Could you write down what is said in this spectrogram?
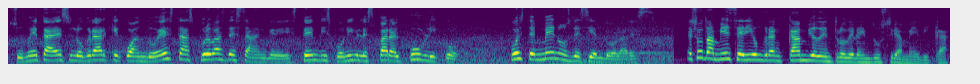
Su meta es lograr que cuando estas pruebas de sangre estén disponibles para el público, cuesten menos de 100 dólares. Eso también sería un gran cambio dentro de la industria médica.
